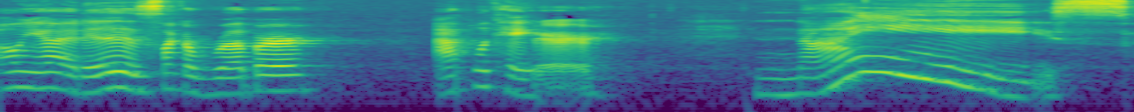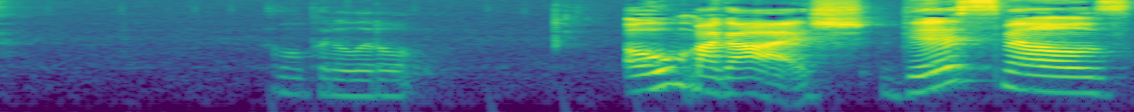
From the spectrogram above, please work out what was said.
oh yeah, it is. It's like a rubber applicator. Nice. I'm gonna put a little, oh my gosh. This smells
